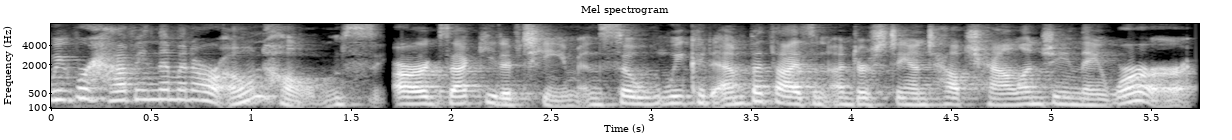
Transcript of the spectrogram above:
We were having them in our own homes, our executive team. And so we could empathize and understand how challenging they were.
